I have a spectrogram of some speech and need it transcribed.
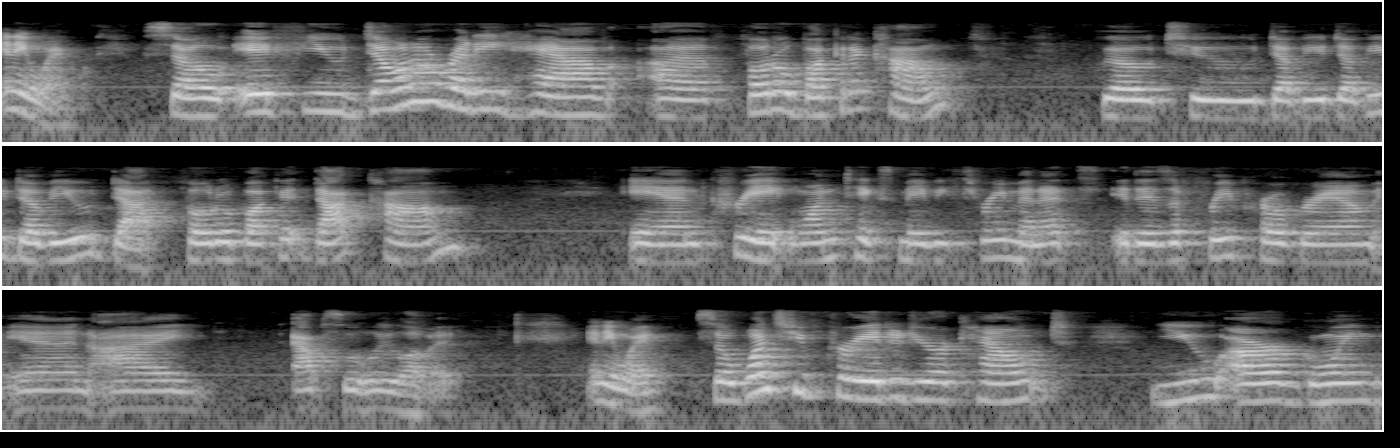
Anyway, so if you don't already have a PhotoBucket account, go to www.photobucket.com and create one. Takes maybe three minutes. It is a free program and I absolutely love it. Anyway, so once you've created your account, you are going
